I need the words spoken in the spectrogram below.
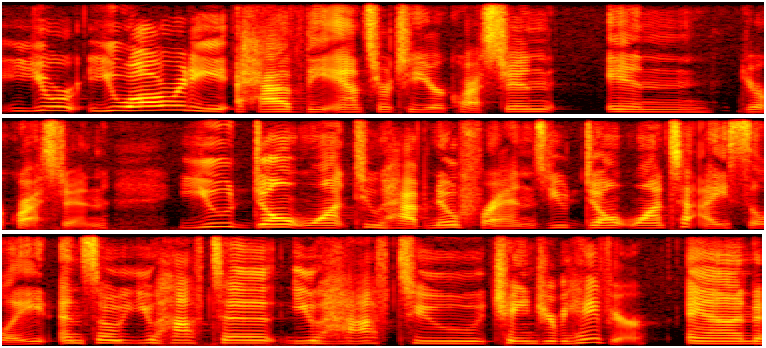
You're you already have the answer to your question in your question. You don't want to have no friends, you don't want to isolate, and so you have to you have to change your behavior. And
